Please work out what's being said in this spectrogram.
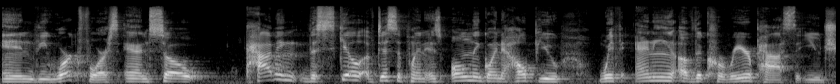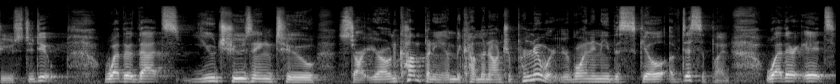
in the workforce. And so having the skill of discipline is only going to help you with any of the career paths that you choose to do. Whether that's you choosing to start your own company and become an entrepreneur, you're going to need the skill of discipline. Whether it's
